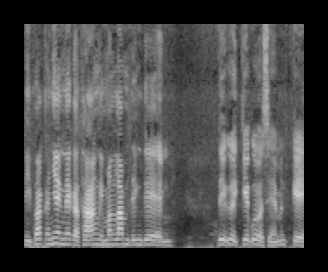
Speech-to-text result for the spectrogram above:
นี่พักขะแยงในกระถางนี่มันล่ำแดงๆ เด้เอ้อยเก็บเอ้อยแสให้มันแก่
